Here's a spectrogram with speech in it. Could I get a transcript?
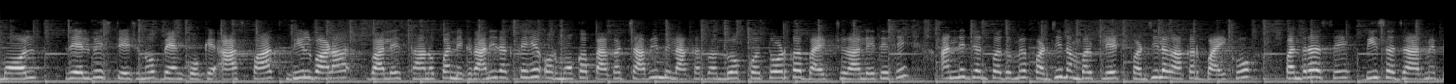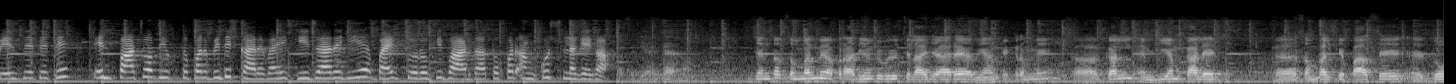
मॉल, रेलवे स्टेशनों, बैंकों के आसपास भीलवाड़ा वाले स्थानों पर निगरानी रखते हैं और मौका पाकर चाबी मिलाकर वह लोग को तोड़कर बाइक चुरा लेते थे। अन्य जनपदों में फर्जी नंबर प्लेट फर्जी लगाकर बाइक पंद्रह से बीस हज़ार में बेच देते थे। इन पाँचों अभियुक्तों पर विधिक कार्यवाही की जा रही है। बाइक चोरों की वारदातों पर अंकुश लगेगा। जनपद संबल में अपराधियों के विरुद्ध चलाए जा रहे अभियान के क्रम में आ, कल एमजीएम कॉलेज संभल के पास से दो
